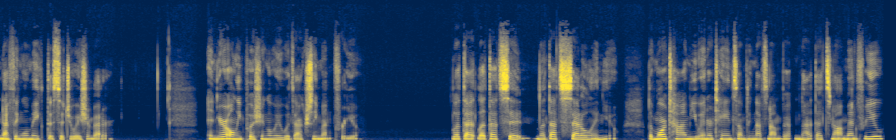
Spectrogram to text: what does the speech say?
nothing will make the situation better. And you're only pushing away what's actually meant for you. Let that let that sit. Let that settle in you. The more time you entertain something that's not that that's not meant for you,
